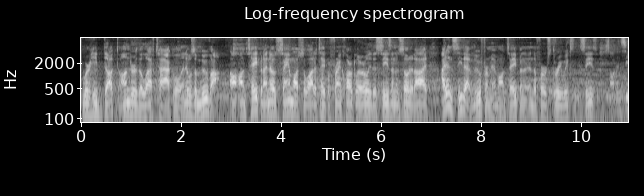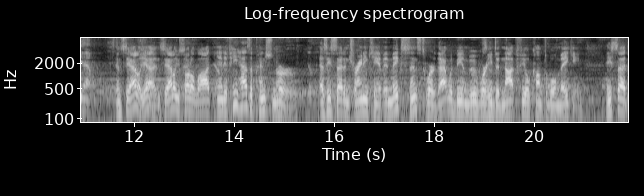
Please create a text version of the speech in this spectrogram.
where he ducked under the left tackle, and it was a move on, on tape. And I know Sam watched a lot of tape of Frank Clark early this season, and so did I. I didn't see that move from him on tape in, in the first three weeks of the season. Saw it in Seattle. In Seattle, yeah. In Seattle, you saw it a lot. And if he has a pinched nerve, as he said in training camp, it makes sense to where that would be a move where he did not feel comfortable making. He said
